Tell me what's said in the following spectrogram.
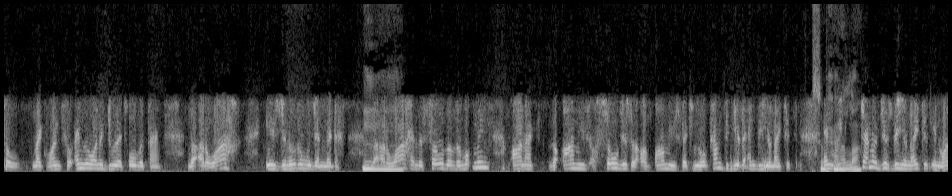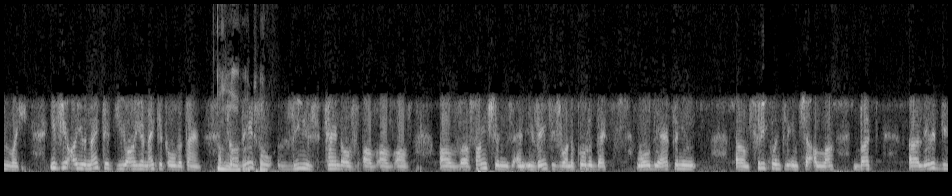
soul, like one soul, and we want to do that all the time. The arwah is Junud al-Mujannada. Mm. The arwah and the souls of the mu'min are like the armies of soldiers of armies that we will come together and be united. And we cannot just be united in one way. If you are united, you are united all the time. Allah so therefore, these kind of, of, of, of, of uh, functions and events, if you want to call it that, will be happening um, frequently, inshallah. But uh, let it be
